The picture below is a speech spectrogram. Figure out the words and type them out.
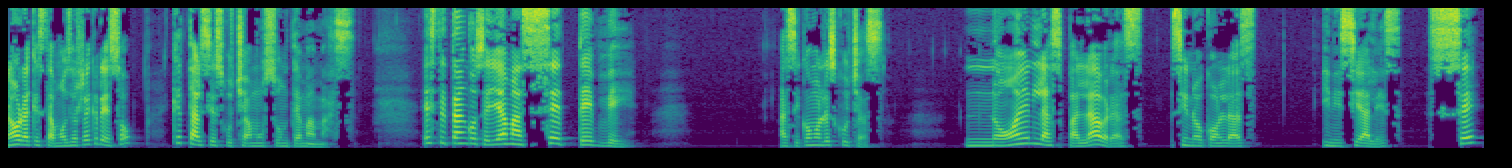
Ahora que estamos de regreso, ¿qué tal si escuchamos un tema más? Este tango se llama CTV, así como lo escuchas. No en las palabras, sino con las iniciales CTV.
